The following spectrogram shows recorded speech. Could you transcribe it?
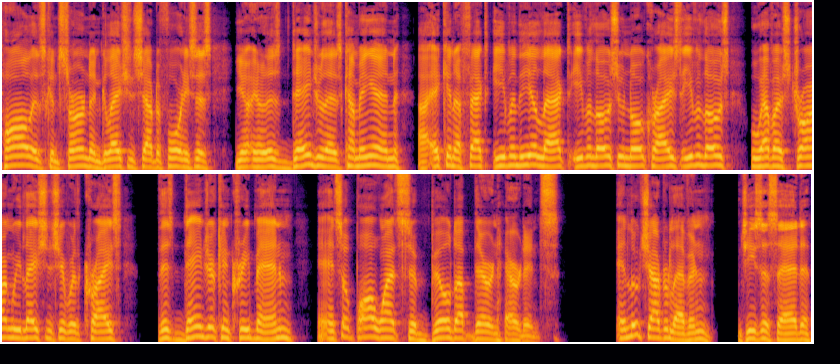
Paul is concerned in Galatians chapter 4, and he says, you know, you know this danger that is coming in, uh, it can affect even the elect, even those who know Christ, even those who have a strong relationship with Christ. This danger can creep in. And so Paul wants to build up their inheritance. In Luke chapter 11, Jesus said,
